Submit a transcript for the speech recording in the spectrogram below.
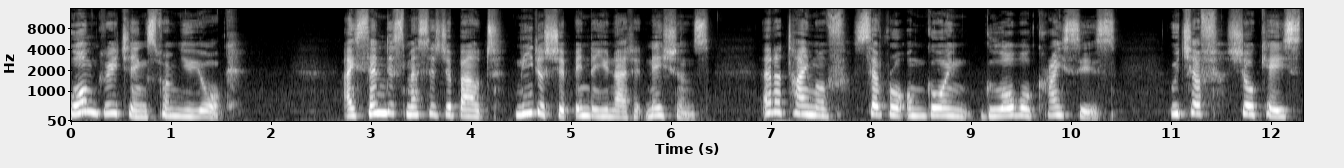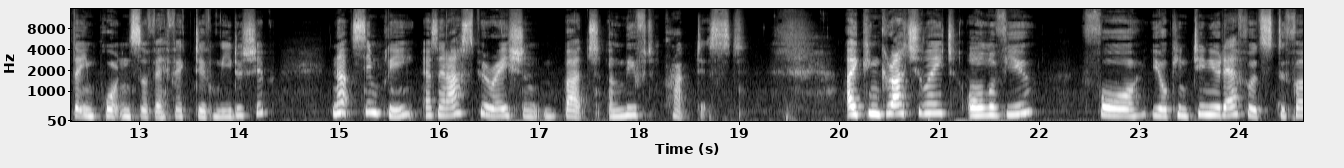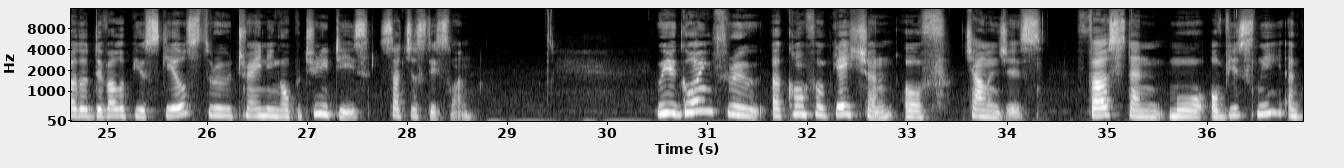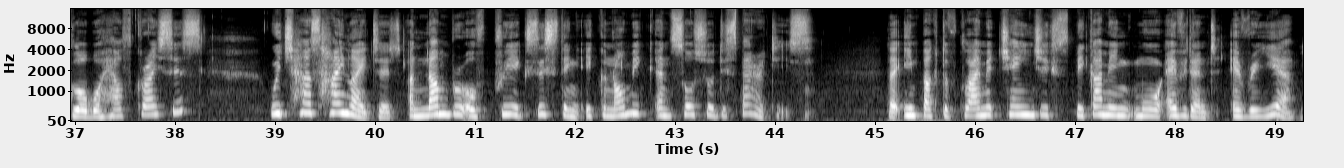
Warm greetings from New York. I send this message about leadership in the United Nations at a time of several ongoing global crises, which have showcased the importance of effective leadership, not simply as an aspiration, but a lived practice. I congratulate all of you for your continued efforts to further develop your skills through training opportunities such as this one. We are going through a conflagration of challenges. First and more obviously, a global health crisis, which has highlighted a number of pre-existing economic and social disparities. The impact of climate change is becoming more evident every year.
